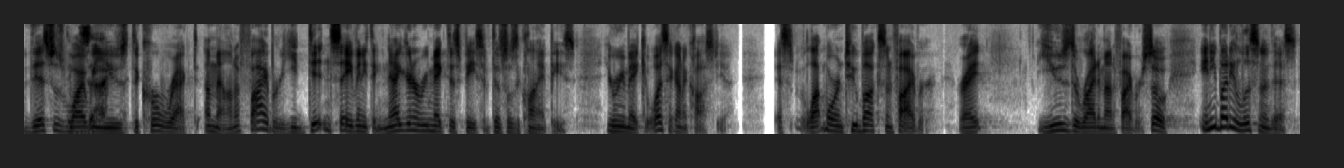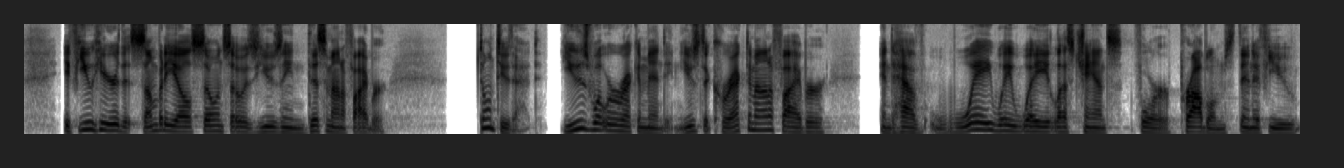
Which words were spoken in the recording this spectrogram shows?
This is why exactly. we used the correct amount of fiber. You didn't save anything. Now you're going to remake this piece. If this was a client piece, you remake it. What's it going to cost you? It's a lot more than two bucks in fiber, right? Use the right amount of fiber. So anybody listen to this, if you hear that somebody else, so and so, is using this amount of fiber, don't do that. Use what we're recommending. Use the correct amount of fiber and have way, way, way less chance for problems than if you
